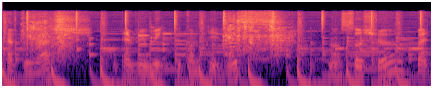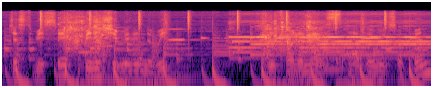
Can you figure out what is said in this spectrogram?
have to rush every week to complete this. Not so sure but just to be safe finish it within the week before the next other weeks open.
